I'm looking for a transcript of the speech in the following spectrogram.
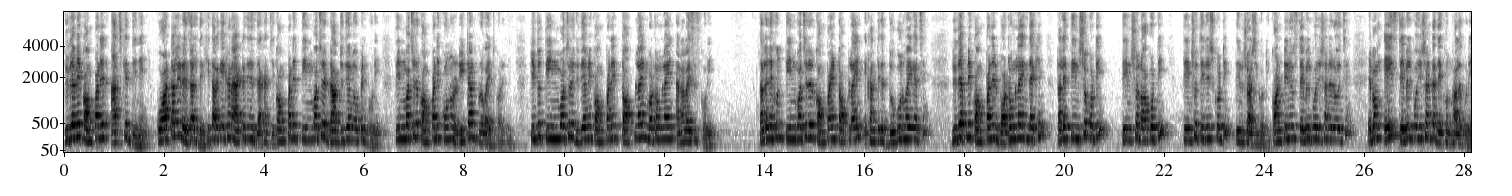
যদি আমি কোম্পানির আজকের দিনে কোয়ার্টারলি রেজাল্ট দেখি, তার আগে এখানে আরেকটা জিনিস দেখাচ্ছি। কোম্পানির তিন বছরের গ্রাফ যদি আমি ওপেন করি, তিন বছরে কোম্পানি কোনো রিটার্ন প্রোভাইড করেনি। কিন্তু তিন বছরে যদি আমি কোম্পানির top line bottom line analysis করি, তাহলে দেখুন তিন বছরের কোম্পানির টপ লাইন এখান থেকে দুগুণ হয়ে গেছে। যদি আপনি কোম্পানির বটম লাইন দেখেন, তাহলে তিনশো কোটি, তিনশো ন কোটি, তিনশো তিরিশ কোটি, তিনশো আশি কোটি। কন্টিনিউ স্টেবল পজিশনে রয়েছে। এবং এই স্টেবল পজিশনটা দেখুন ভালো করে।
